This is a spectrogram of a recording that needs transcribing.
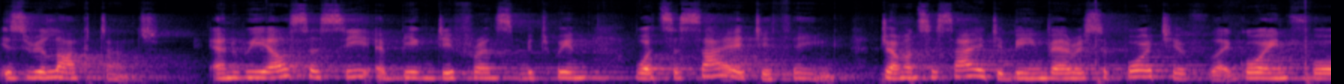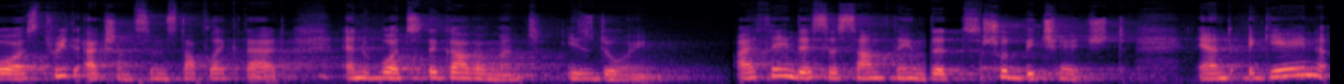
is reluctant. And we also see a big difference between what society think. German society being very supportive, like going for street actions and stuff like that, and what the government is doing. I think this is something that should be changed. And again,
